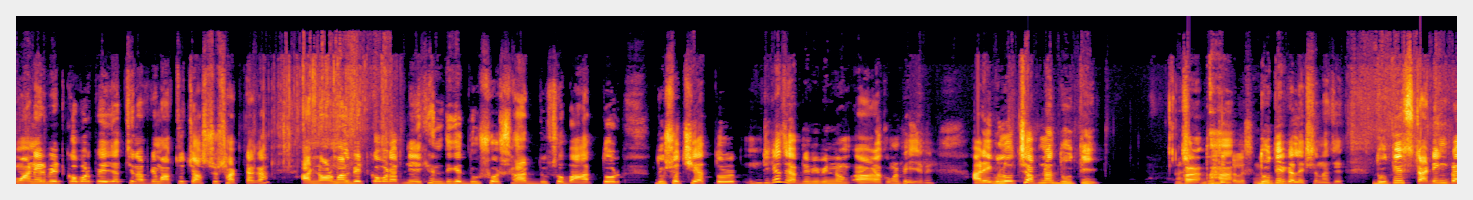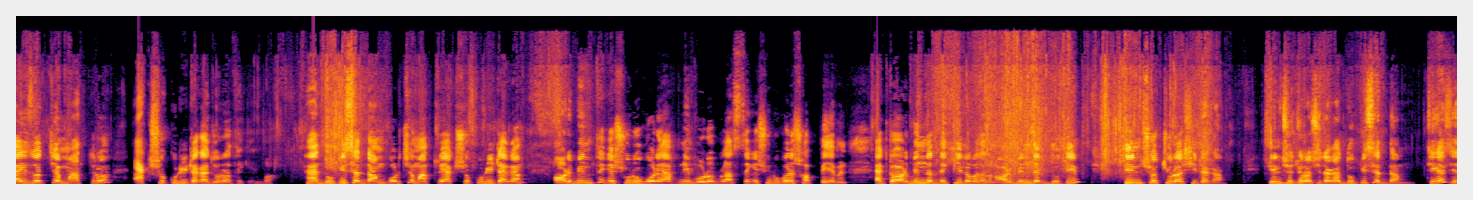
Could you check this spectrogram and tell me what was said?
ওয়ানের বেড কভার পেয়ে যাচ্ছেন আপনি মাত্র চারশো ষাট টাকা। আর নর্মাল বেড কভার আপনি এখান থেকে দুশো ষাট দুশো বাহাত্তর দুশো ছিয়াত্তর ঠিক আছে আপনি বিভিন্ন রকমের পেয়ে যাবেন। আর এগুলো হচ্ছে আপনার ধুতি। হ্যাঁ, ধুতির হ্যাঁ, কালেকশন আছে। ধুতির স্টার্টিং প্রাইস হচ্ছে মাত্র একশো কুড়ি টাকা জোড়া থেকে। হ্যাঁ দু পিসের দাম পড়ছে মাত্র একশো কুড়ি টাকা। অরবিন্দ থেকে শুরু করে আপনি বড় প্লাস থেকে শুরু করে সব পেয়ে যাবেন। একটা অরবিন্দের দেখিয়ে দেবো দেখুন অরবিন্দের ধুতি তিনশো চুরাশি টাকা। তিনশো চুরাশি টাকা দু পিসের দাম ঠিক আছে?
